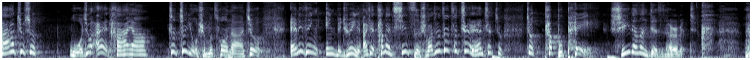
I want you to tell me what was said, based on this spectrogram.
他就是我就爱他呀。这这有什么错呢？就 anything in between，而且他的妻子是吧？就这这这人这就就他不配，she doesn't deserve it。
